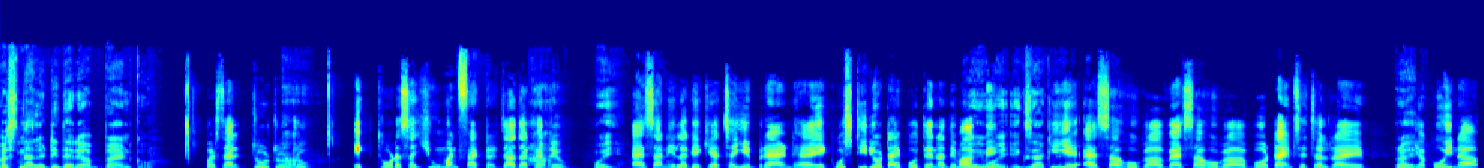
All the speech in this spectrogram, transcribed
पर्सनालिटी दे रहे हो आप ब्रांड को। पर्सनल ट्रू ट्रू। ट्रू एक थोड़ा सा ह्यूमन फैक्टर ज़्यादा हाँ. कर रहे हो। ऐसा नहीं लगे कि अच्छा ये ब्रांड है एक वो स्टीरियोटाइप होते हैं ना दिमाग में वही कि ये ऐसा होगा वैसा होगा बहुत टाइम से चल रहा है। राइट या कोई ना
